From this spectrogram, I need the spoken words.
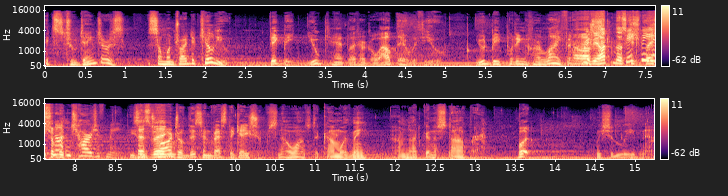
It's too dangerous. Someone tried to kill you. Bigby, you can't let her go out there with you. You'd be putting her life at Ah, risk. wir Bigby is not in charge of me. He's in charge of this investigation. Snow wants to come with me. I'm not gonna stop her. But We should leave now.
